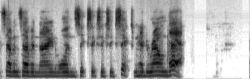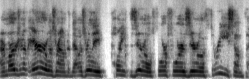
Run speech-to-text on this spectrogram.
seven seven nine one six six six six six. We had to round that. Our margin of error was rounded. That was really 0.04403 something.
